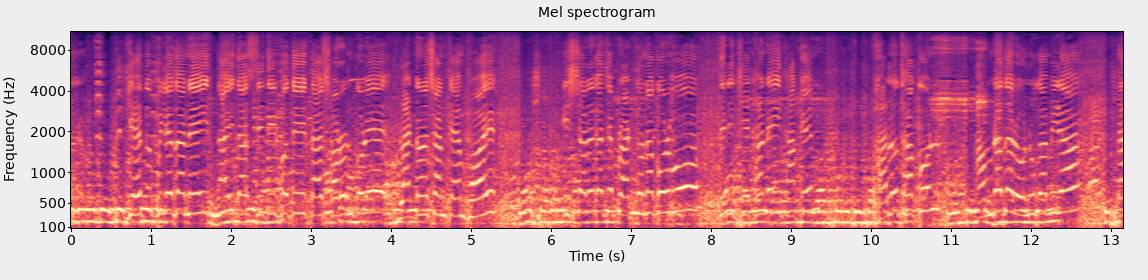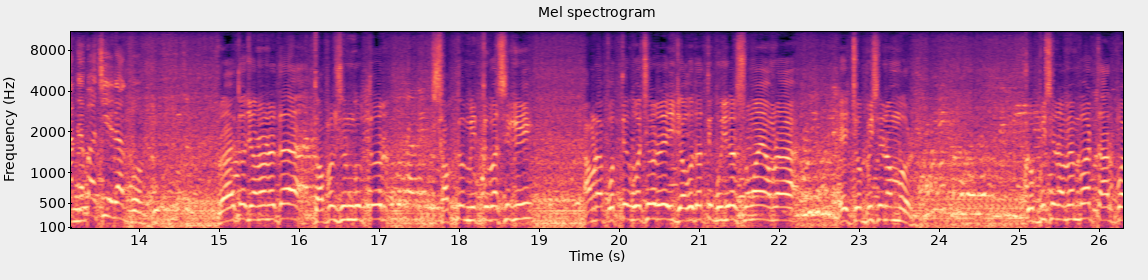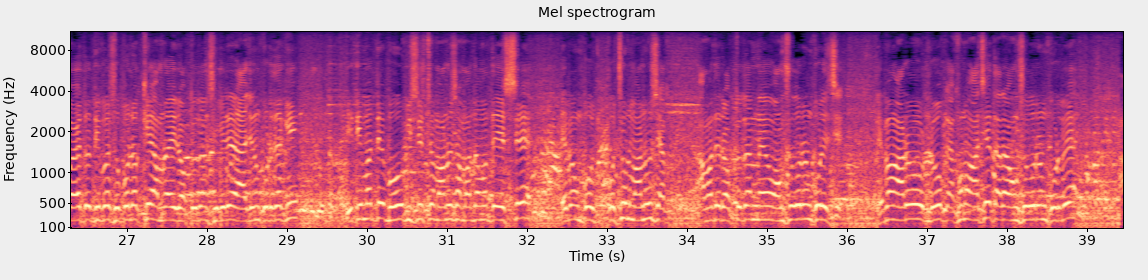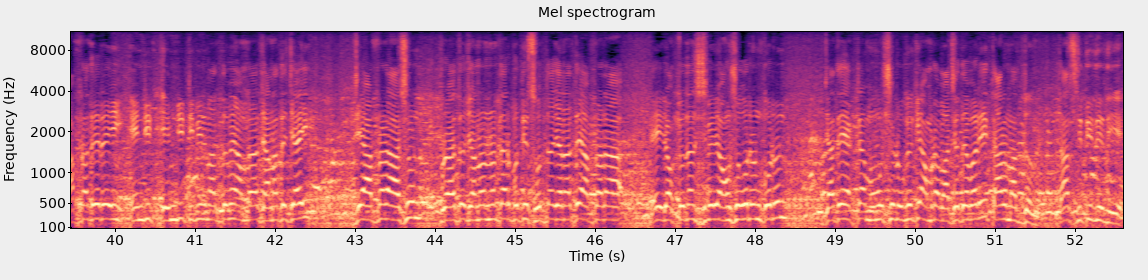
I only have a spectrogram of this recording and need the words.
যেহেতু পিলেদা নেই, তাই তার স্মৃতির প্রতি তার স্মরণ করে ব্লাড ডোনেশন ক্যাম্প হয়। ঈশ্বরের কাছে প্রার্থনা করব, তিনি যেখানেই থাকেন, ভালো থাকুন। আমরা তার অনুগামীরা, তাকে বাঁচিয়ে রাখব। প্রয়াত জননেতা তপন সেনগুপ্তর সপ্তম মৃত্যুবার্ষিকী। আমরা প্রত্যেক বছর এই জগদ্ধাত্রী পুজোর সময় আমরা এই চব্বিশে নম্বর চব্বিশে নভেম্বর, তার প্রয়াত দিবস উপলক্ষে আমরা এই রক্তদান শিবিরের আয়োজন করে থাকি। ইতিমধ্যে বহু বিশিষ্ট মানুষ আমাদের মধ্যে এসছে এবং প্রচুর মানুষ আমাদের রক্তদানে অংশগ্রহণ করেছে এবং আরও লোক এখনও আছে, তারা অংশগ্রহণ করবে। আপনাদের এই এনডি, এমডি টিভির মাধ্যমে আমরা জানাতে চাই যে আপনারা আসুন, প্রয়াত জননেতার প্রতি শ্রদ্ধা জানাতে আপনারা এই রক্তদান শিবিরে অংশগ্রহণ করুন, যাতে একটা মুমূর্ষু রোগীকে আমরা বাঁচাতে পারি তার মাধ্যমে, তার স্মৃতিতে দিয়ে।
